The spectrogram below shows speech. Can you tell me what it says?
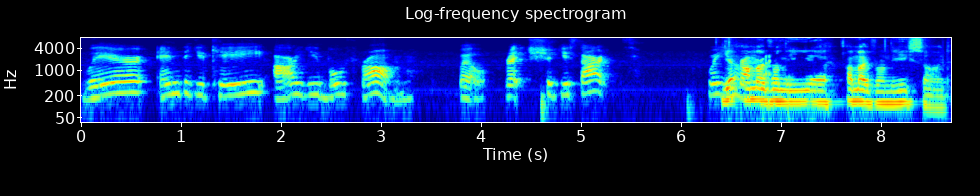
Where in the UK are you both from? Well, Rich, should you start? Where are you Yeah, from? I'm over on the uh, I'm over on the east side,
